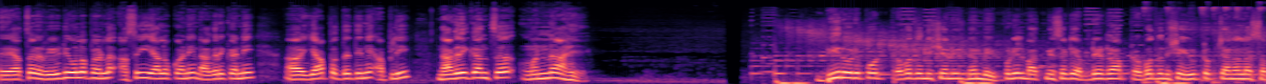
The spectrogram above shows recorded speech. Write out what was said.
याचं रिडेव्हलपमेंटला असंही या लोकांनी नागरिकांनी या पद्धतीने आपली नागरिकांचं म्हणणं आहे. ब्युरो रिपोर्ट प्रबोधनिशय न्यूज नंबी पुढील बातमीसाठी अपडेट राहा प्रबोधनिशय यूट्यूब चॅनलला सब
